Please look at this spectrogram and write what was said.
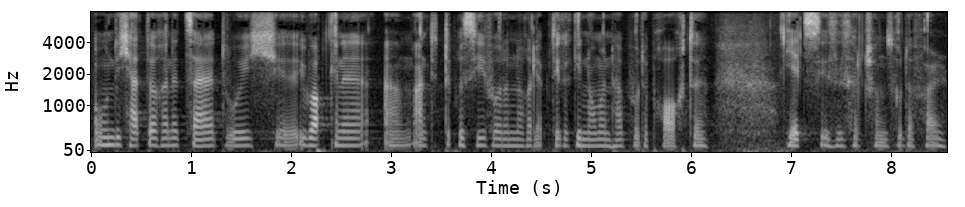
Und ich hatte auch eine Zeit, wo ich äh, überhaupt keine ähm, Antidepressiva oder Neuroleptika genommen habe oder brauchte. Jetzt ist es halt schon so der Fall,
